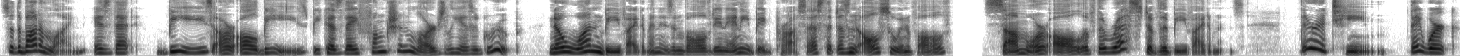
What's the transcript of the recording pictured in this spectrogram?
So the bottom line is that Bs are all bees because they function largely as a group, No one B vitamin is involved in any big process that doesn't also involve some or all of the rest of the B vitamins. They're a team. They work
